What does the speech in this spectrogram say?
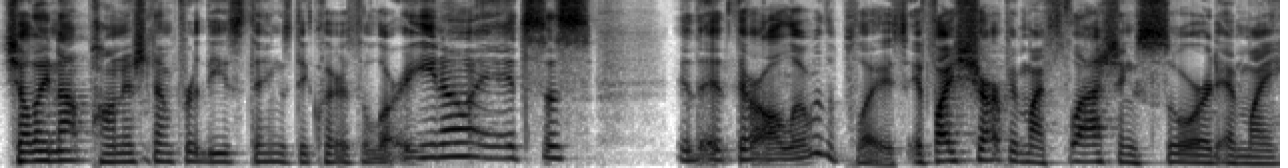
Shall I not punish them for these things? Declares the Lord. You know, it's just it, it- they're all over the place. If I sharpen my flashing sword and my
